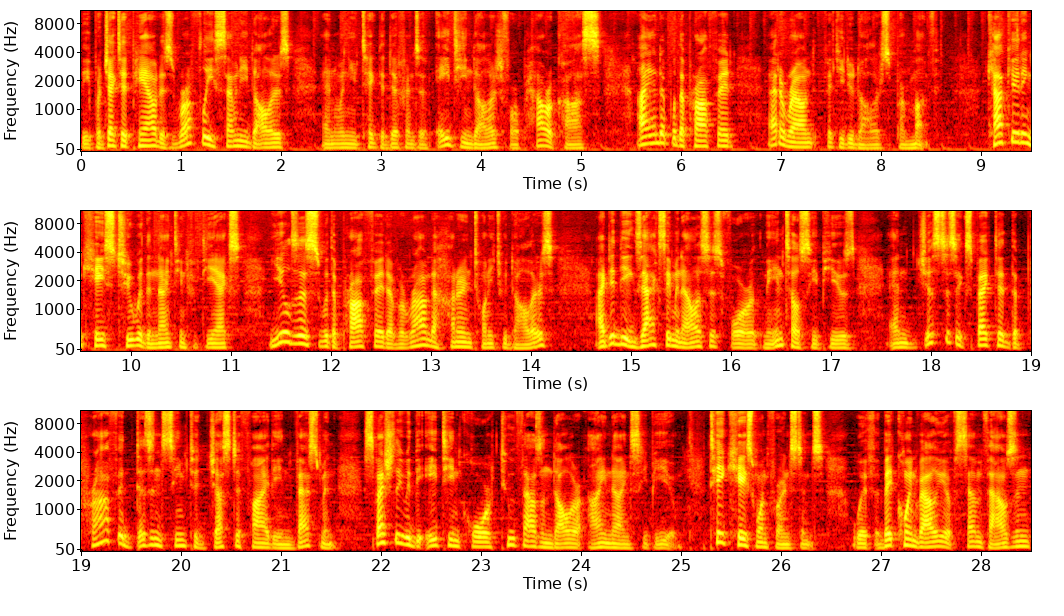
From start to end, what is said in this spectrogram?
the projected payout is roughly $70, and when you take the difference of $18 for power costs, I end up with a profit at around $52 per month. Calculating case 2 with the 1950X yields us with a profit of around $122, I did the exact same analysis for the Intel CPUs, and just as expected, the profit doesn't seem to justify the investment, especially with the 18-core $2,000 i9 CPU. Take case 1 for instance. With a Bitcoin value of 7,000,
